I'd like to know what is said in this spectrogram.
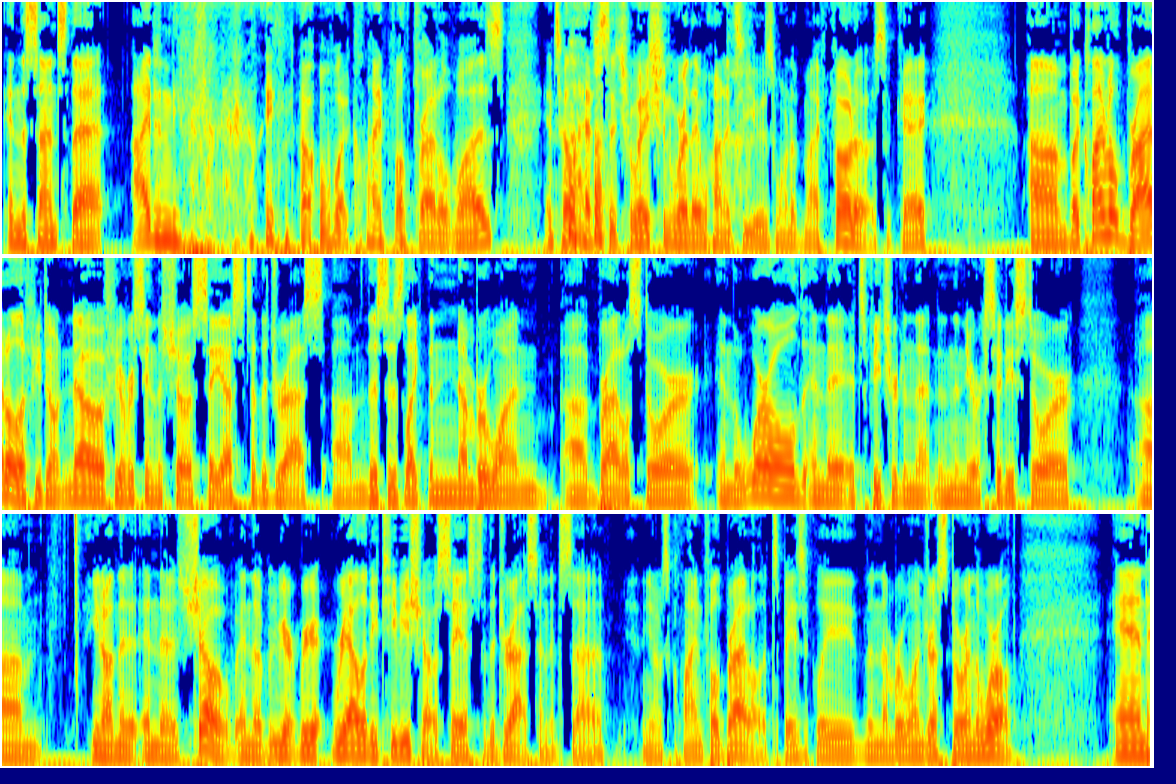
in the sense that I didn't even really know what Kleinfeld Bridal was until I had a situation where they wanted to use one of my photos. Okay. Um, but Kleinfeld Bridal, if you don't know, if you've ever seen the show Say Yes to the Dress, um, this is like the number one uh, bridal store in the world, and it's featured in that in the New York City store. Um, you know, in the in the show, in the re- reality TV show, Say Yes to the Dress, and it's uh, you know, it's Kleinfeld Bridal. It's basically the number one dress store in the world. And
